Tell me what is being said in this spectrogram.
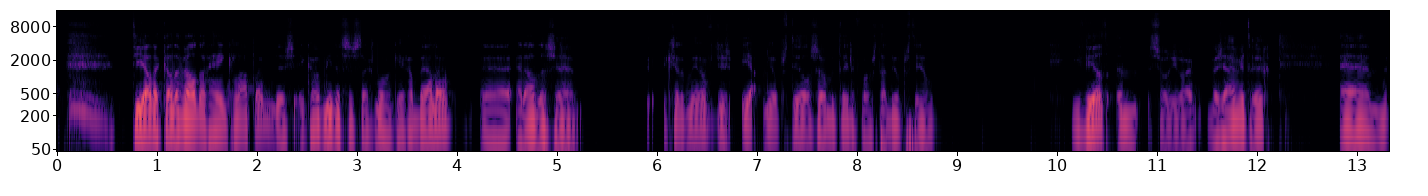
Dianne kan er wel doorheen klappen. Dus ik hoop niet dat ze straks nog een keer gaat bellen. Uh, en anders, uh, ik zet hem nu eventjes, ja, nu op stil. Zo, mijn telefoon staat nu op stil. Je wilt een, sorry hoor, we zijn weer terug. Um,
